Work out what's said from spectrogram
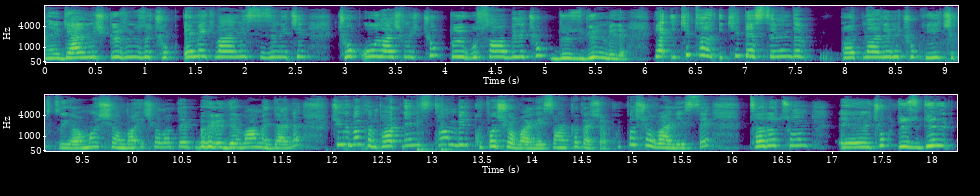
gelmiş gözünüze çok emek vermiş sizin için çok uğraşmış çok duygusal biri çok düzgün biri. Ya iki ta, iki destenin de partnerleri çok iyi çıktı ya maşallah. İnşallah da hep böyle devam ederler. Çünkü bakın partneriniz tam bir kupa şövalyesi arkadaşlar. Kupa şövalyesi tarotun e, çok düzgün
